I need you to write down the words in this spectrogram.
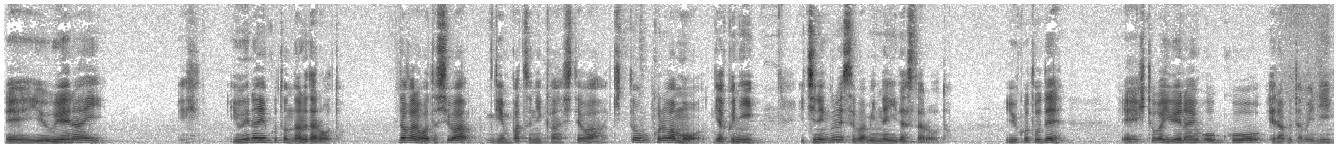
言えない言えないことになるだろうと。だから私は原発に関してはきっとこれはもう逆に1年ぐらいすればみんな言い出すだろうと。いうことで人が言えない方向を選ぶために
